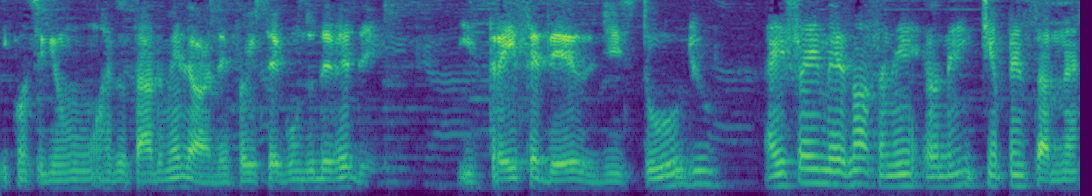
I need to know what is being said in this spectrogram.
e conseguiu um resultado melhor. Daí foi o segundo DVD. E três CDs de estúdio. É isso aí mesmo. Nossa, nem, eu nem tinha pensado, né?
